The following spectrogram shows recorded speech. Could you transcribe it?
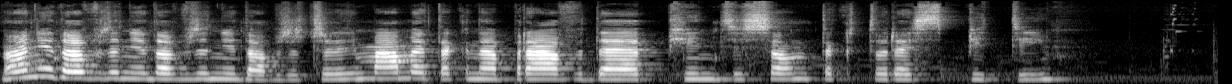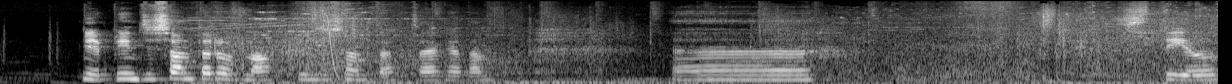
No niedobrze, niedobrze, niedobrze. Czyli mamy tak naprawdę 50 któreś z pity. Nie, 50 równo. 50, co ja gadam. Eee... Steel.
